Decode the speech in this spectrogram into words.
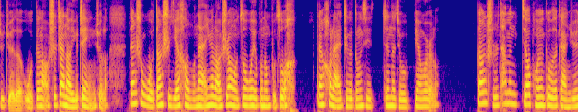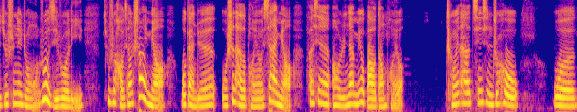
就觉得我跟老师站到一个阵营去了，但是我当时也很无奈，因为老师让我做，我也不能不做。但后来这个东西真的就变味儿了。当时他们交朋友给我的感觉就是那种若即若离，就是好像上一秒我感觉我是他的朋友，下一秒发现哦，人家没有把我当朋友。成为他的亲信之后，我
